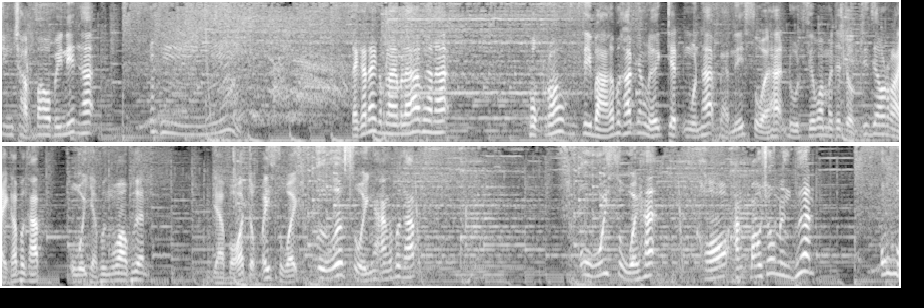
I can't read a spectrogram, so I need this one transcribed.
ชิงฉับเบาไปนิดฮะอื แต่ก็ได้กำไรมาแล้วครับเพื่อนฮะ664 บาทครับครับยังเหลืออีก7หมุนฮะแบบนี้สวยฮะดูซิว่ามันจะจบที่เท่าไหร่ครับครับโอ้ยอย่าเพิ่งว่าเพื่อน อย่าบอกว่าจบไม่สวย เออสวยงามครับครับโอ้ยสวยฮะขออ่างเปาช่องหนึ่งเพื่อนโอ้โห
